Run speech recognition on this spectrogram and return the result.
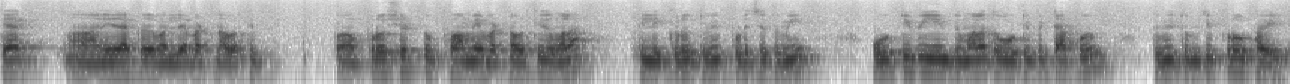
त्या निळ्या कलरमधल्या बटनावरती प्रोसेड टू फॉर्म या बटनावरती तुम्हाला क्लिक करून तुम्ही पुढचे तुम्ही ओ टी पी येईल तुम्हाला तो ओ टी पी टाकून तुम्ही तुमची प्रोफाईल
